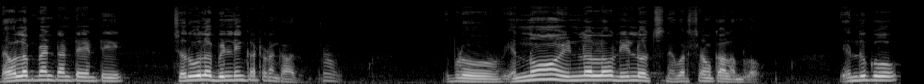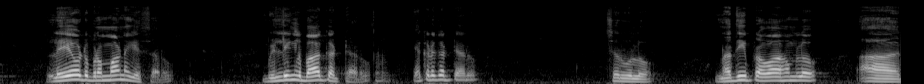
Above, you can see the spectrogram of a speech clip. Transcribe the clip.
డెవలప్మెంట్ అంటే ఏంటి? చెరువులో బిల్డింగ్ కట్టడం కాదు. ఇప్పుడు ఎన్నో ఇండ్లలో నీళ్ళు వచ్చినాయి వర్షాకాలంలో ఎందుకు? లేఅవుట్ బ్రహ్మాండంగా వేశారు. బిల్డింగ్లు బాగా కట్టారు. ఎక్కడ కట్టారు? చెరువులో. నదీ ప్రవాహంలో ఆ,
